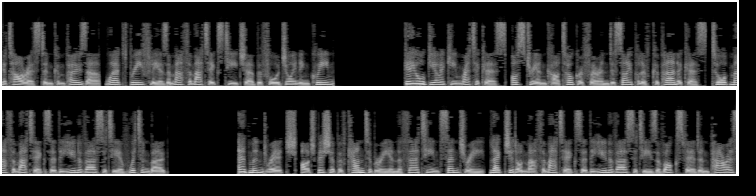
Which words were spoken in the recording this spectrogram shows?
guitarist and composer, worked briefly as a mathematics teacher before joining Queen. Georg Joachim Rheticus, Austrian cartographer and disciple of Copernicus, taught mathematics at the University of Wittenberg. Edmund Rich, Archbishop of Canterbury in the 13th century, lectured on mathematics at the universities of Oxford and Paris.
